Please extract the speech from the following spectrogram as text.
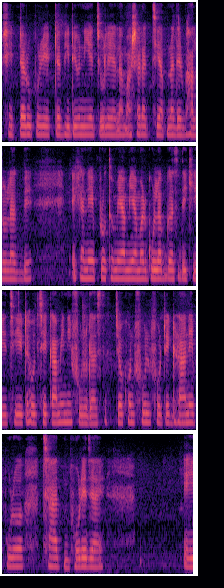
সেটার উপরে একটা ভিডিও নিয়ে চলে এলাম। আশা রাখছি আপনাদের ভালো লাগবে। এখানে প্রথমে আমি আমার গোলাপ গাছ দেখিয়েছি। এটা হচ্ছে কামিনী ফুল গাছ। যখন ফুল ফোটে, ঘ্রাণে পুরো ছাদ ভরে যায়। এই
